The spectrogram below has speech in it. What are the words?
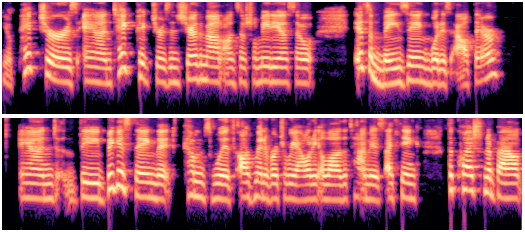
you know pictures and take pictures and share them out on social media. So it's amazing what is out there. And the biggest thing that comes with augmented virtual reality a lot of the time is i think the question about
